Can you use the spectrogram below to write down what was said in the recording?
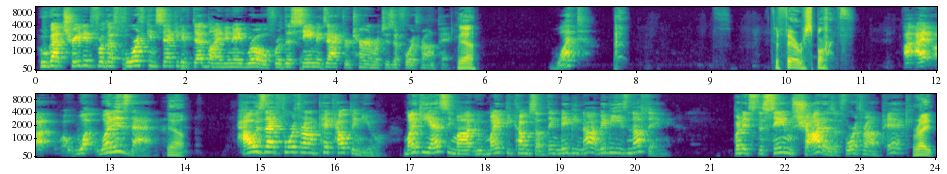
who got traded for the fourth consecutive deadline in a row for the same exact return, which is a fourth round pick. Yeah. What? It's a fair response. I, I what what is that? Yeah. How is that fourth round pick helping you? Mikey Eyssimont, who might become something, maybe not, maybe he's nothing. But it's the same shot as a fourth round pick. Right.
